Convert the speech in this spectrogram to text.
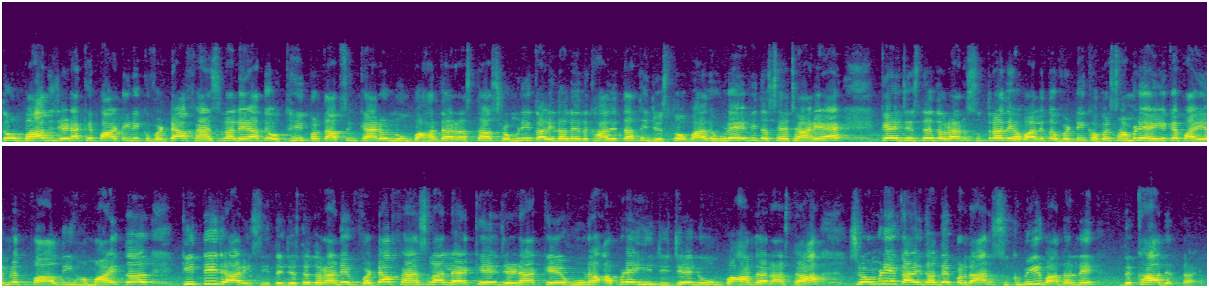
ਤੋਂ ਬਾਅਦ ਜਿਹੜਾ ਕਿ ਪਾਰਟੀ ਨੇ ਇੱਕ ਵੱਡਾ ਫੈਸਲਾ ਲਿਆ ਤੇ ਉੱਥੇ ਹੀ ਪ੍ਰਤਾਪ ਸਿੰਘ ਕੈਰੋ ਨੂੰ ਬਾਹਰ ਦਾ ਰਸਤਾ ਸ਼੍ਰੋਮਣੀ ਅਕਾਲੀ ਦਲ ਨੇ ਦਿਖਾ ਦਿੱਤਾ ਤੇ ਜਿਸ ਤੋਂ ਬਾਅਦ ਹੁਣ ਇਹ ਵੀ ਦੱਸਿਆ ਜਾ ਰਿਹਾ ਹੈ ਕਿ ਜਿਸ ਦੇ ਦੌਰਾਨ ਸੂਤਰਾਂ ਦੇ ਹਵਾਲੇ ਤੋਂ ਵੱਡੀ ਖਬਰ ਸਾਹਮਣੇ ਆਈ ਹੈ ਕਿ ਭਾਈ ਅਮਰਤਪਾਲ ਦੀ ਹਮਾਇਤ ਕੀਤੀ ਜਾ ਰਹੀ ਸੀ ਤੇ ਜਿਸ ਦੇ ਦੌਰਾਨ ਇਹ ਵੱਡਾ ਫੈਸਲਾ ਲੈ ਕੇ ਜਿਹੜਾ ਕਿ ਹੁਣ ਆਪਣੇ ਹੀ ਜੀਜੇ ਨੂੰ ਬਾਹਰ ਦਾ ਰਸਤਾ ਸ਼੍ਰੋਮਣੀ ਅਕਾਲੀ ਦਲ ਦੇ ਪ੍ਰਧਾਨ ਸੁਖਬੀਰ ਬਾਦਲ ਨੇ ਦਿਖਾ ਦਿੱਤਾ ਹੈ।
